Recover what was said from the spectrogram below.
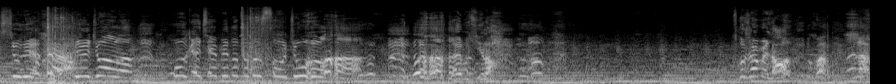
兄弟，别撞了！我看前面的门都锁住了，来不及了，从上面走，快来！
